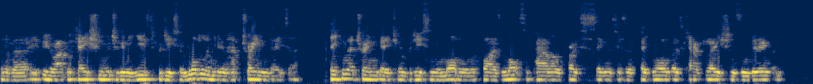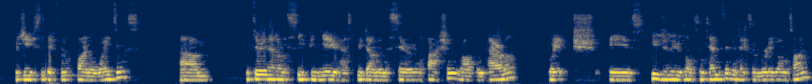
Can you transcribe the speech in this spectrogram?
sort of a, your application which you're going to use to produce your model, and you're going to have training data. Taking that training data and producing your model requires lots of parallel processing, which is sort of taking all of those calculations and doing them, produce the different final weightings. Um, doing that on a CPU has to be done in a serial fashion rather than parallel, which is hugely resource intensive and takes a really long time.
